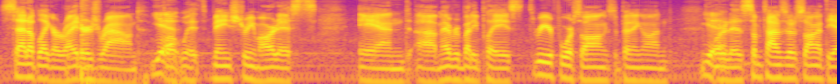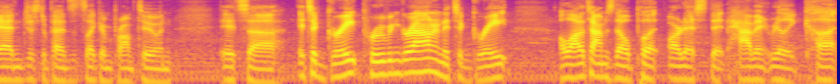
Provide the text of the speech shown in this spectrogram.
set up like a writers' round, Yeah. but with mainstream artists, and um, everybody plays three or four songs depending on Yeah. what it is. Sometimes there's a song at the end, just depends. It's like impromptu, and it's uh, it's a great proving ground, and it's a great. A lot of times they'll put artists that haven't really cut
